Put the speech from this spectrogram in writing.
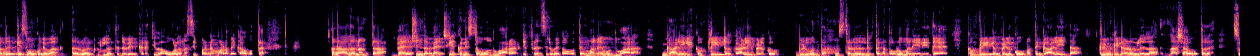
ಅದಕ್ಕೆ ಸೋಂಕು ನಿವಾರಕಗಳಂತ ನಾವೇನ್ ಕರಿತೀವಿ? ಅವುಗಳನ್ನ ಸಿಂಪಡಣೆ ಮಾಡಬೇಕಾಗುತ್ತೆ. ಅದಾದ ನಂತರ ಬ್ಯಾಚ್ ಇಂದ ಬ್ಯಾಚ್ಗೆ ಕನಿಷ್ಠ ಒಂದು ವಾರ ಡಿಫ್ರೆನ್ಸ್ ಇರಬೇಕಾಗುತ್ತೆ. ಮನೆ ಒಂದು ವಾರ, ಗಾಳಿಗೆ ಕಂಪ್ಲೀಟ್ ಗಾಳಿ ಬೆಳಕು ಬೀಳುವಂತಹ ಒಂದು ಸ್ಥಳದಲ್ಲಿರ್ತಕ್ಕಂಥ ಉಳು ಮನೆ ಏನಿದೆ ಕಂಪ್ಲೀಟ್ ಬೆಳಕು ಮತ್ತೆ ಗಾಳಿಯಿಂದ ಕ್ರಿಮಿಕೀಟಾಣುಗಳೆಲ್ಲ ನಾಶ ಆಗುತ್ತದೆ. ಸೊ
